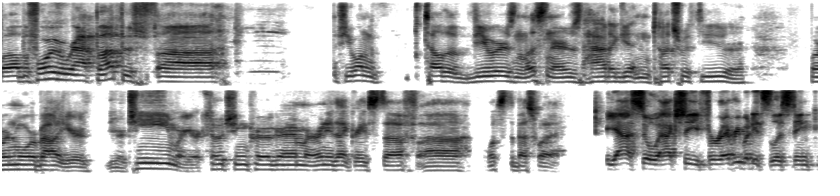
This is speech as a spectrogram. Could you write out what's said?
Well, before we wrap up, if uh, if you want to tell the viewers and listeners how to get in touch with you or learn more about your your team or your coaching program or any of that great stuff, uh, what's the best way? Yeah. So actually, for everybody that's listening,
